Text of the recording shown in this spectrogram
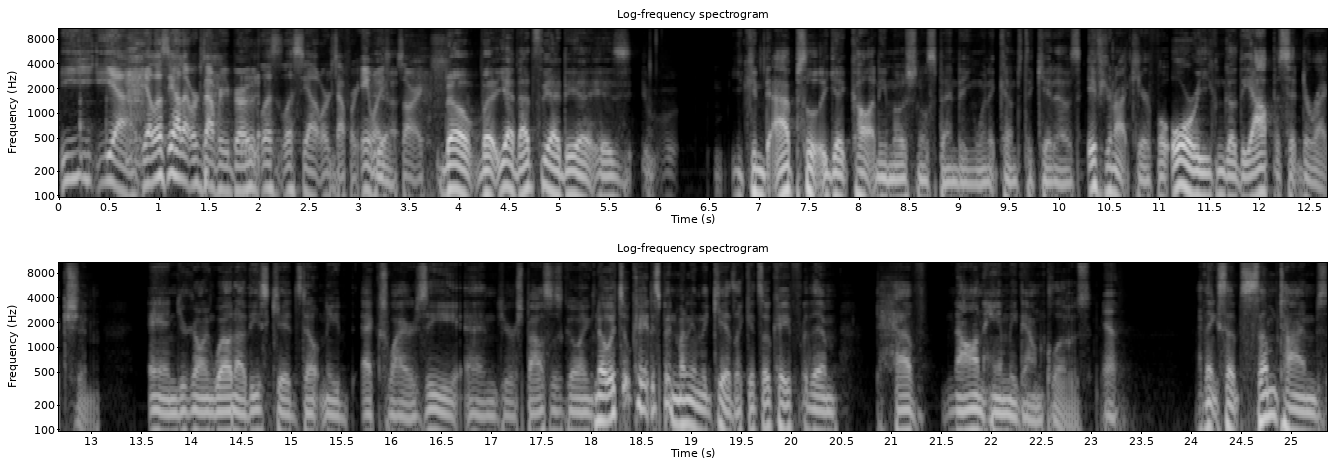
Yeah, yeah. Let's see how that works out for you, bro. Let's let's see how it works out for you. Anyways, Yeah. sorry. no, but yeah, that's the idea. Is you can absolutely get caught in emotional spending when it comes to kiddos if you're not careful, or you can go the opposite direction. And you're going, well, no, these kids don't need X, Y, or Z. And your spouse is going, no, it's okay to spend money on the kids. Like, it's okay for them to have non hand me down clothes. Yeah, I think some, sometimes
